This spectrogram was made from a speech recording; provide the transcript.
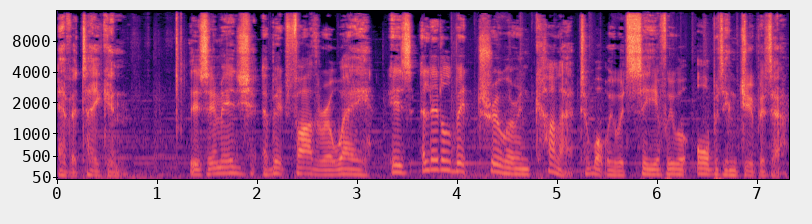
ever taken. This image, a bit farther away, is a little bit truer in colour to what we would see if we were orbiting Jupiter.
